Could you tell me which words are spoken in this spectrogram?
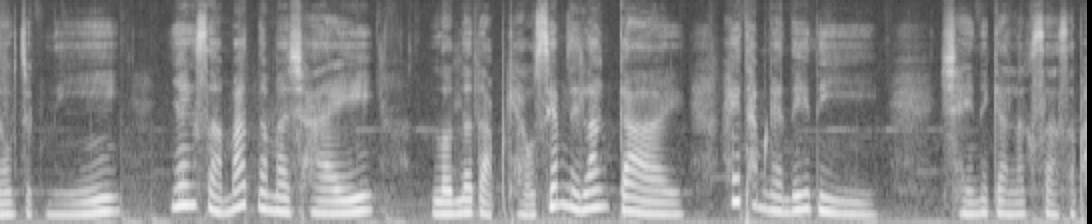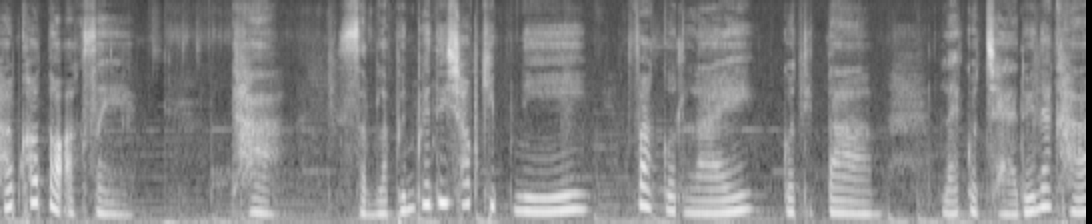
นอกจากนี้ยังสามารถนำมาใช้ลดระดับแคลเซียมในร่างกาย ให้ทำงานได้ดี ใช้ในการรักษาสภาพข้อต่ออักเสบค่ะสำหรับเพื่อนๆที่ชอบคลิปนี้ ฝากกดไลค์ กดติดตาม และกดแชร์ด้วยนะคะ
